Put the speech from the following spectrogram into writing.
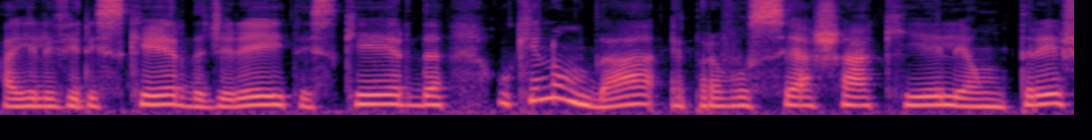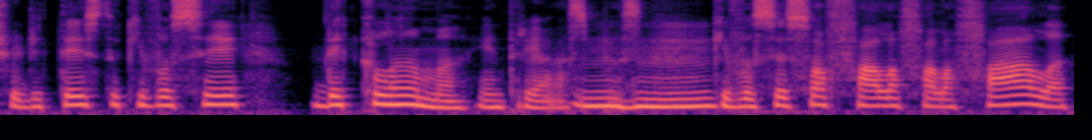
aí ele vira esquerda, direita, esquerda. O que não dá é para você achar que ele é um trecho de texto que você declama, entre aspas, uhum. que você só fala, fala, fala,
